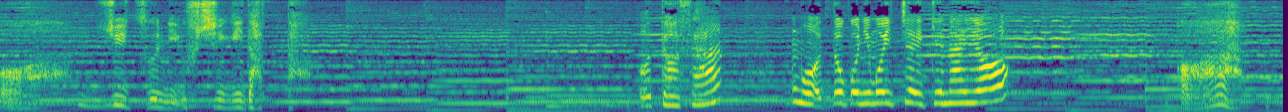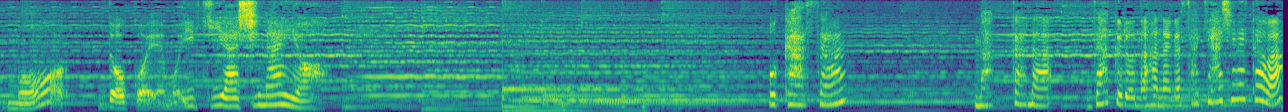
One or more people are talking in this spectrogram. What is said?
あ、実に不思議だった。お父さん、もうどこにも行っちゃいけないよ。ああ、もうどこへも行きやしないよ。お母さん真っ赤なザクロの花が咲き始めたわ。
